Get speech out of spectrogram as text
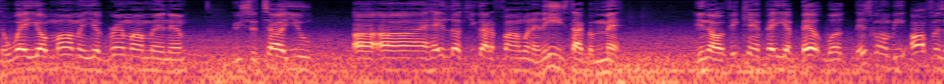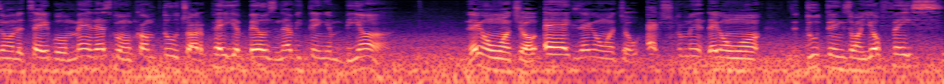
the way your mom and your grandmama and them used to tell you, uh, uh, hey, look, you got to find one of these type of men. You know, if he can't pay your bill, well, there's going to be offers on the table, man, that's going to come through, try to pay your bills and everything and beyond. They're going to want your eggs. They're going to want your excrement. They're going to want to do things on your face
